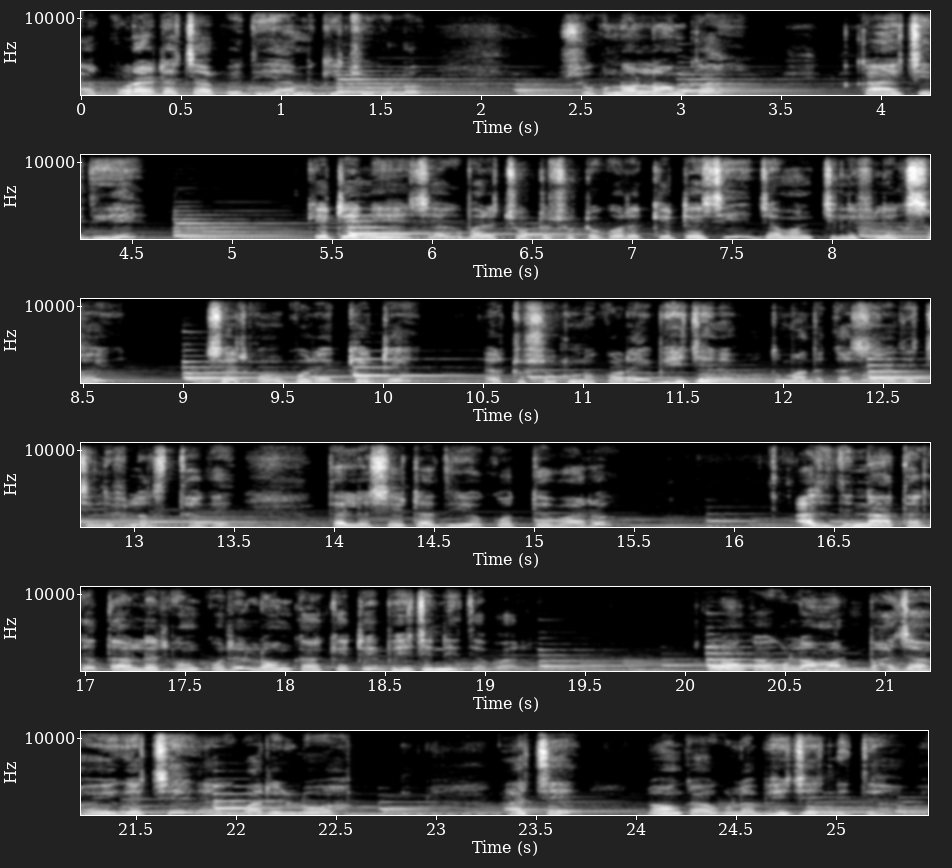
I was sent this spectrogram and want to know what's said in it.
আর কড়াইটা চাপে দিয়ে আমি কিছুগুলো শুকনো লঙ্কা কাঁচি দিয়ে কেটে নিয়েছি। একবারে ছোট ছোট করে কেটেছি, যেমন চিলি ফ্লেক্স হয়, সেরকম করে কেটে একটু শুকনো কড়াই ভেজে নেব। তোমাদের কাছে যদি চিলি ফ্লেক্স থাকে, তাহলে সেটা দিয়েও করতে পারো। আর যদি না থাকে, তাহলে এরকম করে লঙ্কা কেটে ভেজে নিতে পারো। লঙ্কাগুলো আমার ভাজা হয়ে গেছে, একবারে লো আছে, লঙ্কাগুলো ভেজে নিতে হবে।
